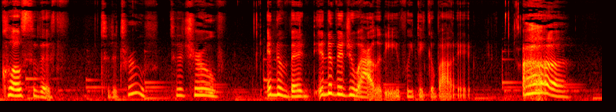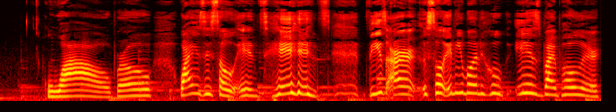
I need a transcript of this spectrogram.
close to the to the truth, to the truth. Individ- individuality, if we think about it. Ugh. Wow, bro. Why is it so intense? These are so anyone who is bipolar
